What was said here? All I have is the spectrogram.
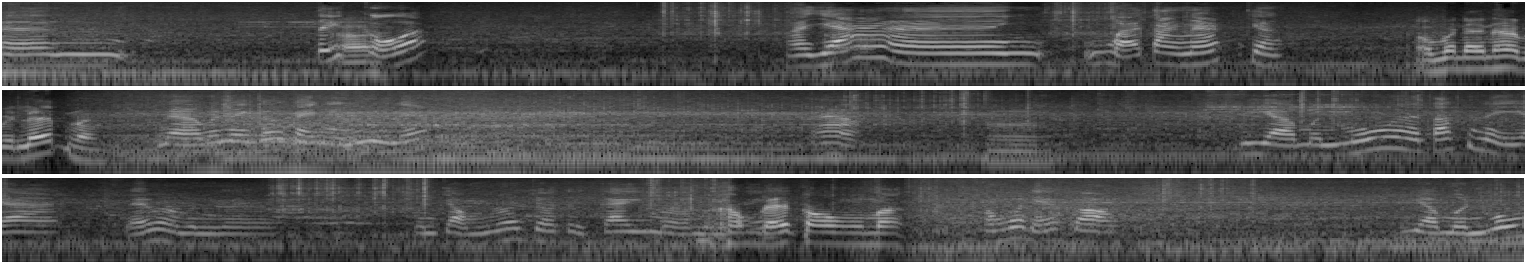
ờ, tiếc À. của. Mà giá ờ, cũng bể tan nát trơn. Ở bên đây nó hơi bị lép nè. Nè bên đây có cây này nó bị nát à, ừ. bây giờ mình muốn tách cái này ra để mà mình mình trồng nó cho từ cây mà mình Không đẻ con luôn ta. Không có đẻ con giờ mình muốn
